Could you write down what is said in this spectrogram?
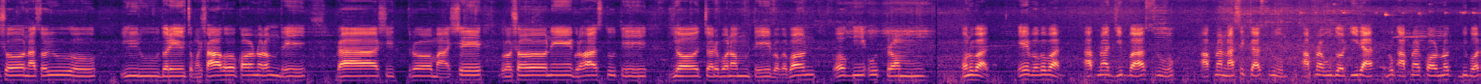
ঈশ নাশয়ু ইরুদরে চমসাহ কর্ণরন্ধ্রে প্রাশিত্র মাসে গ্রসনে গ্রহাস্তুতে চর্বণম তে ভগবান অগ্নি উত্তরম। অনুবাদ এ ভগবান, আপনার জিব্বা শ্রুপ আপনার নাসিকা শ্রুপ আপনার উদর ইরা এবং আপনার কর্ণ বিবর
